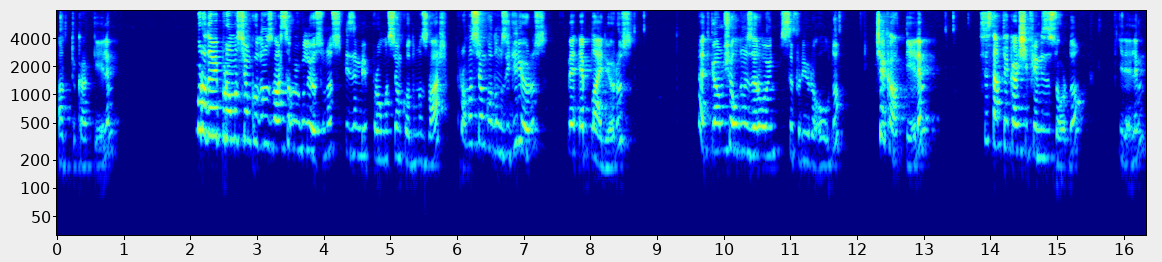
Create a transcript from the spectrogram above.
Add to Cart diyelim. Burada bir promosyon kodunuz varsa uyguluyorsunuz. Bizim bir promosyon kodumuz var. Promosyon kodumuzu giriyoruz ve Apply diyoruz. Evet görmüş olduğunuz üzere oyun 0 euro oldu. Checkout diyelim. Sistem tekrar şifremizi sordu. Girelim.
